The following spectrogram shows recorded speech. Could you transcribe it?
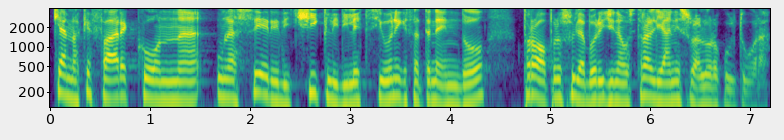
che hanno a che fare con una serie di cicli di lezioni che sta tenendo proprio sugli aborigini australiani e sulla loro cultura.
